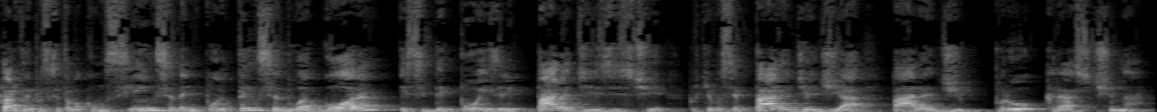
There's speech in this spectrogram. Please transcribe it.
Claro que depois que você toma consciência da importância do agora, esse depois ele para de existir, porque você para de adiar, para de procrastinar.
